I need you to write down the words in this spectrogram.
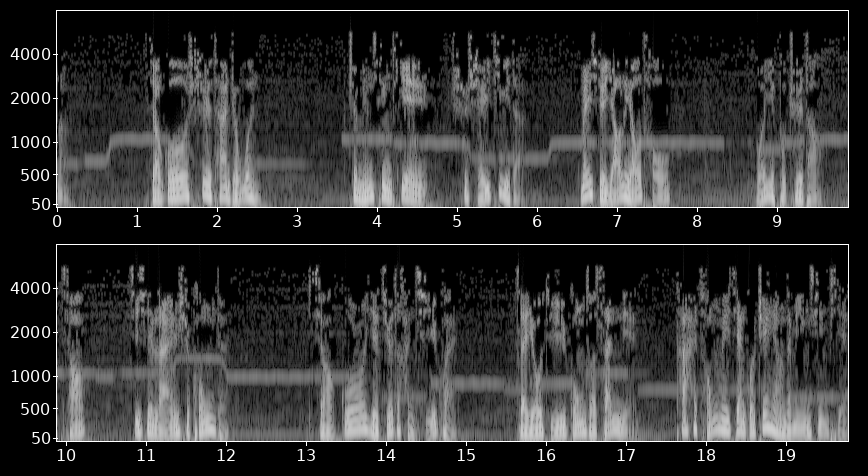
呢？小郭试探着问：“这明信片是谁寄的？”梅雪摇了摇头：“我也不知道。瞧，寄信栏是空的。”小郭也觉得很奇怪，在邮局工作三年，他还从没见过这样的明信片。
